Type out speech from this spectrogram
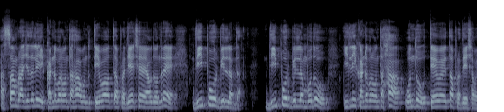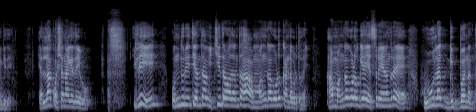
ಅಸ್ಸಾಂ ರಾಜ್ಯದಲ್ಲಿ ಕಂಡುಬರುವಂತಹ ಒಂದು ತೇವಯುತ ಪ್ರದೇಶ ಯಾವುದು ಅಂದರೆ ದೀಪೂರ್ ಬಿಲ್ ಅಂತ. ದೀಪೂರ್ ಬಿಲ್ ಎಂಬುದು ಇಲ್ಲಿ ಕಂಡುಬರುವಂತಹ ಒಂದು ತೇವಯುತ ಪ್ರದೇಶವಾಗಿದೆ. ಎಲ್ಲ ಕ್ವಶನ್ ಆಗಿದೆ ಇವು. ಇಲ್ಲಿ ಒಂದು ರೀತಿಯಂತಹ ವಿಚಿತ್ರವಾದಂತಹ ಮಂಗಗಳು ಕಂಡುಬರ್ತವೆ. ಆ ಮಂಗಗಳಿಗೆ ಹೆಸರು ಏನಂದರೆ ಹೂಲಕ್ ಗಿಬ್ಬನ್ ಅಂತ.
